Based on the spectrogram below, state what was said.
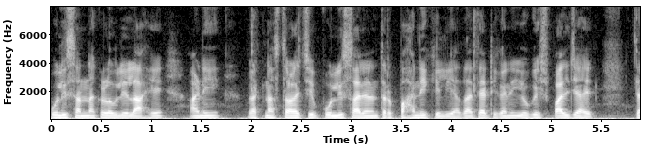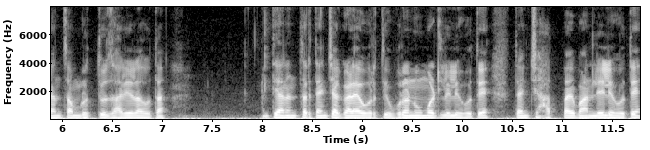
पोलिसांना कळवलेलं आहे आणि घटनास्थळाची पोलीस आल्यानंतर पाहणी केली. आता त्या ठिकाणी योगेश पाल जे आहेत त्यांचा मृत्यू झालेला होता. त्यानंतर त्यांच्या गळ्यावरती व्रण उमटलेले होते त्यांचे हातपाय बांधलेले होते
